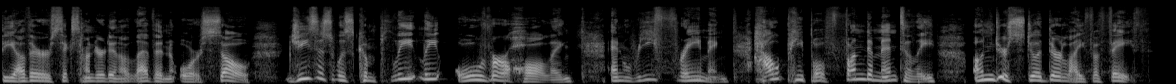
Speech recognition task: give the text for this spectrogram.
the other 611 or so. Jesus was completely overhauling and reframing how people fundamentally understood their life of faith.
